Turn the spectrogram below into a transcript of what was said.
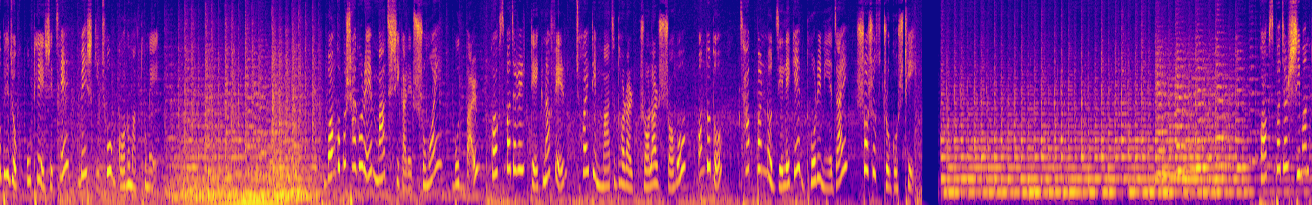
অভিযোগ উঠে এসেছে বেশ কিছু গণমাধ্যমে। বঙ্গোপসাগরে মাছ শিকারের সময় বুধবার কক্সবাজারের টেকনাফের ছয়টি মাছ ধরার ট্রলার সহ অন্তত ছাপ্পান্ন জেলেকে ধরে নিয়ে যায় সশস্ত্র গোষ্ঠী। কক্সবাজার সীমান্ত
